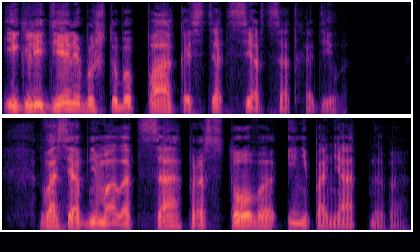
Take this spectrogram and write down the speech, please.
и глядели бы, чтобы пакость от сердца отходила. Вася обнимал отца, простого и непонятного,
